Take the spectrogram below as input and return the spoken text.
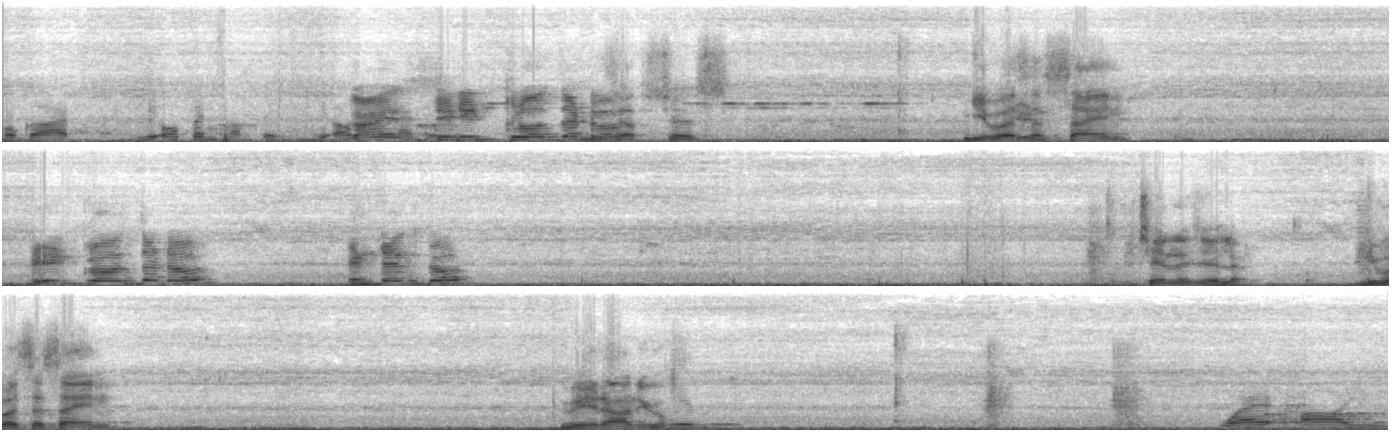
Oh God, he opened something. He opened Guys, did door. it close the He's door? upstairs. Give us a sign. Did it close the door? Entrance door? Chale, chale. Give us a sign. Where are you? Where are you?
